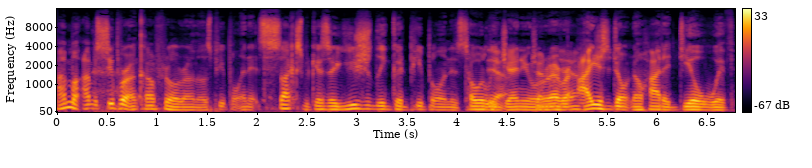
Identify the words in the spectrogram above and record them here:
I'm I'm super uncomfortable around those people, and it sucks because they're usually good people and it's totally Yeah, genuine or generally, whatever. yeah. I just don't know how to deal with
